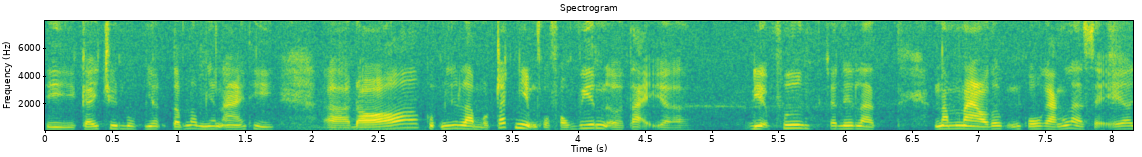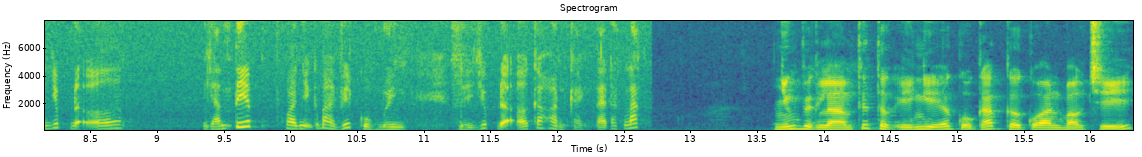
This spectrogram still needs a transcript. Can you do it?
thì cái chuyên mục nhận tấm lòng nhân ái thì uh, đó cũng như là một trách nhiệm của phóng viên ở tại uh, địa phương cho nên là năm nào tôi cũng cố gắng là sẽ giúp đỡ gián tiếp qua những cái bài viết của mình để giúp đỡ các hoàn cảnh tại Đắk Lắk. Những việc làm thiết thực ý nghĩa của các cơ quan báo chí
